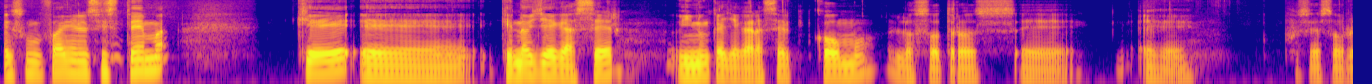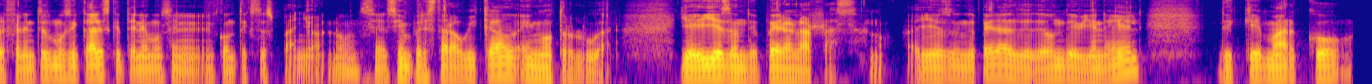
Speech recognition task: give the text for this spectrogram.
es un fallo en el sistema que, eh, que no llega a ser y nunca llegar a ser como los otros eh, eh, pues esos referentes musicales que tenemos en el contexto español, ¿no? O sea, siempre estará ubicado en otro lugar. Y ahí es donde opera la raza, ¿no? Ahí es donde opera desde dónde viene él, de qué marco,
